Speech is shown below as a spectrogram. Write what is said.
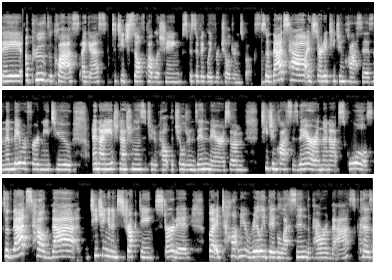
they approved the class, I guess, to teach self publishing specifically for children's books. So that's how I started teaching classes. And then they referred me to NIH, National Institute of Health, the children's in there. So I'm teaching classes there and then at schools. So that's how that teaching and instructing started. But it taught me a really big lesson the power of the ask, because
